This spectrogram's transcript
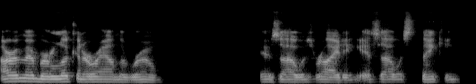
I remember looking around the room as I was writing, as I was thinking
